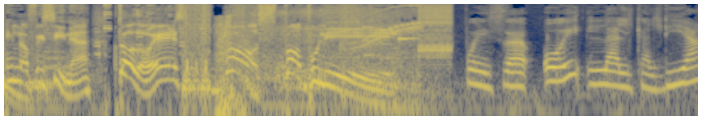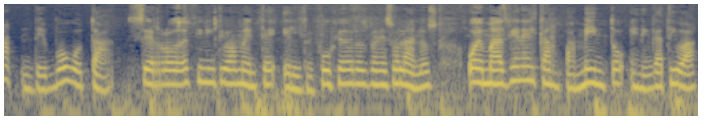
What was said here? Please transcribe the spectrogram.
En la oficina, todo es Voz Populi. Pues ah, hoy la alcaldía de Bogotá cerró definitivamente el refugio de los venezolanos, o más bien el campamento en Engativá,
